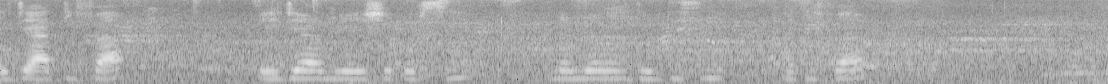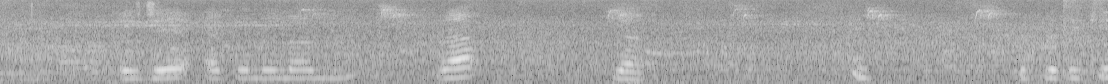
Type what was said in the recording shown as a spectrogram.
এই যে আতিফা, এই যে আমি এসে পড়ছি। আমি আমার দৌড় দিছি, আতিফা। এই যে, এখন হলো আমরা উপরে থেকে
